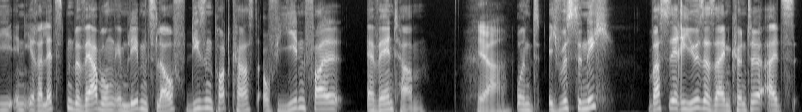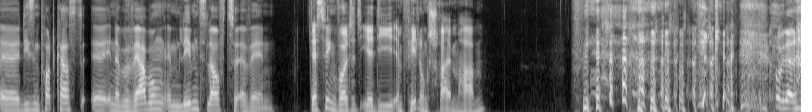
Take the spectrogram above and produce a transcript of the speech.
die in ihrer letzten Bewerbung im Lebenslauf diesen Podcast auf jeden Fall erwähnt haben. Ja. Und ich wüsste nicht, was seriöser sein könnte, als äh, diesen Podcast äh, in der Bewerbung im Lebenslauf zu erwähnen. Deswegen wolltet ihr die Empfehlungsschreiben haben? Und dann,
